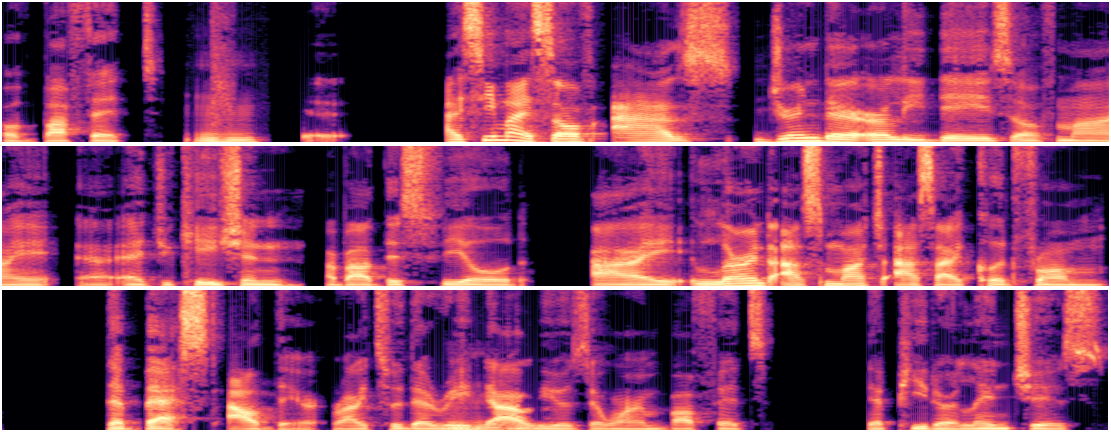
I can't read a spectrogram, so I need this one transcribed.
of Buffett. hmm I see myself as during the early days of my uh, education about this field, I learned as much as I could from the best out there, right? So the Ray Mhm. Dalios, the Warren Buffett, the Peter Lynch's,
